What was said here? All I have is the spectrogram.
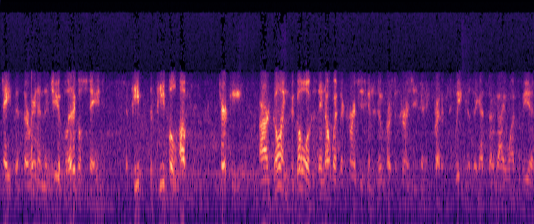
state that they're in, and the geopolitical state, the, peop- the people of Turkey are going to gold because they know what their currency is going to do. Of course, the currency is getting incredibly weak because they got some guy who wants to be a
